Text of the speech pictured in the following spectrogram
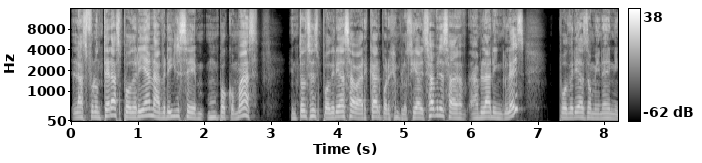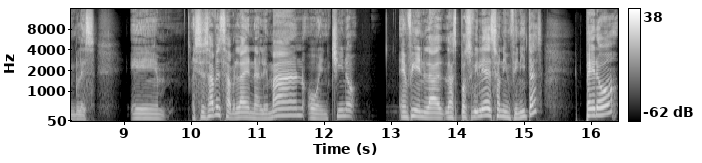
las fronteras podrían abrirse un poco más. Entonces podrías abarcar, por ejemplo, si sabes hablar inglés, podrías dominar en inglés. Em, si sabes hablar en alemán o en chino, en fin, las posibilidades son infinitas, pero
